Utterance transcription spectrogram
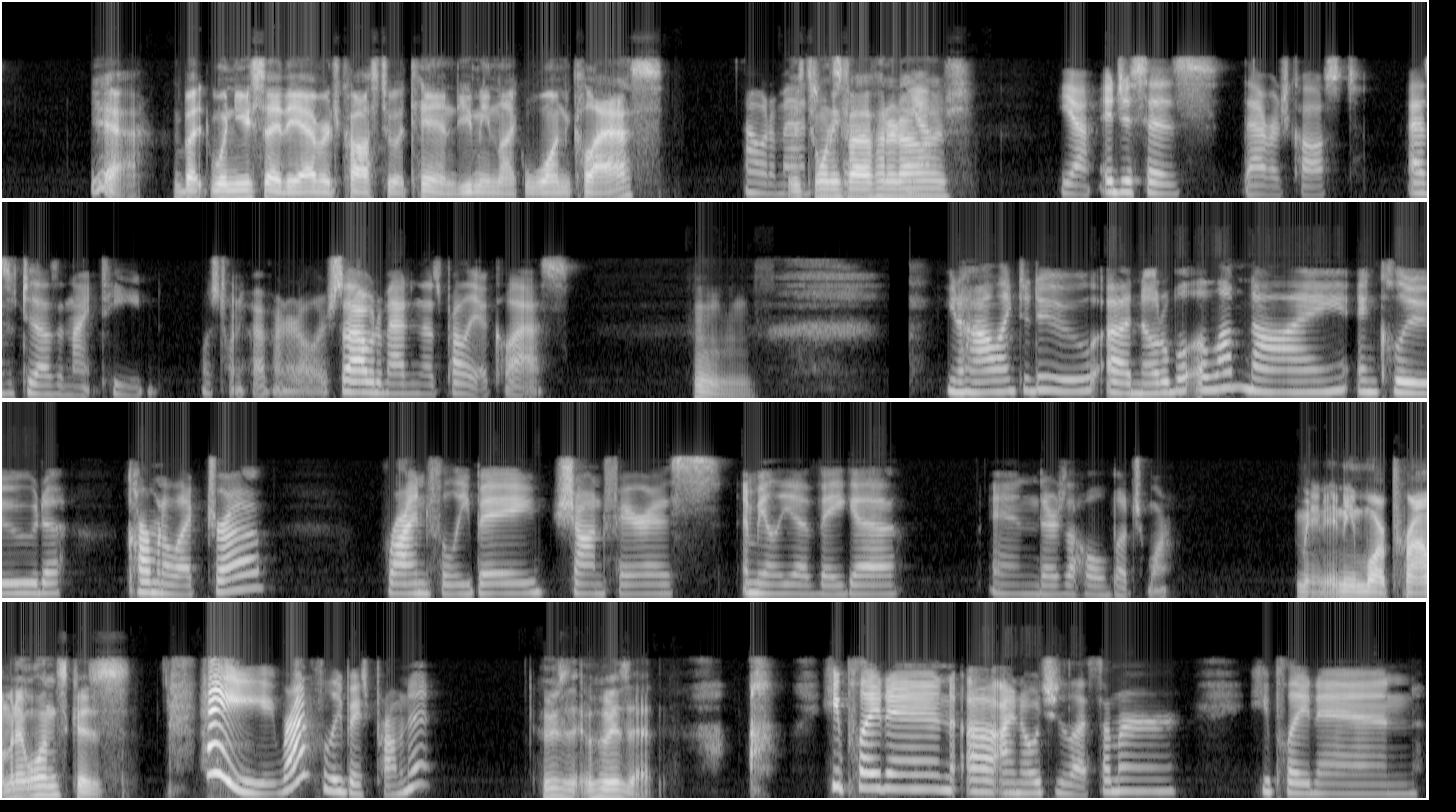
Yeah. But when you say the average cost to attend, do you mean like one class I would imagine. is so. twenty five hundred Yeah. dollars? Yeah, it just says the average cost as of 2019 was $2,500. So I would imagine that's probably a class. Hmm. you know how I like to do. Uh, notable alumni include Carmen Electra, Ryan Phillippe, Sean Faris, Amelia Vega, and there's a whole bunch more. I mean, any more prominent ones? Because Hey, Ryan Phillippe's prominent. who's who is that? He played in uh, I Know What You Did Last Summer. He played in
